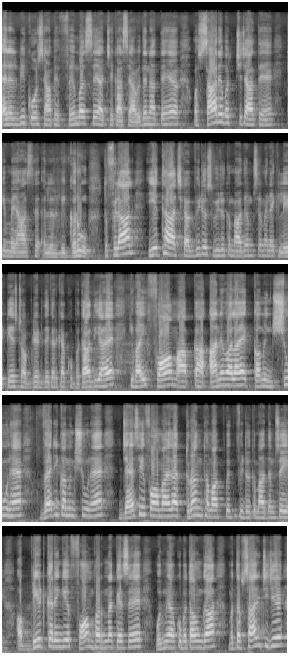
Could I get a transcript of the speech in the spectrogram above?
एल एल बी कोर्स यहाँ पे फ़ेमस है अच्छे खासे आवेदन आते हैं और सारे बच्चे चाहते हैं कि मैं यहाँ से एल एल बी करूँ। तो फ़िलहाल ये था आज का वीडियो। इस वीडियो के माध्यम से मैंने एक लेटेस्ट अपडेट देकर के आपको बता दिया है कि भाई फॉर्म आपका आने वाला है। कमिंग शून है वेरी कमिंग शून है। जैसे ही फॉर्म फॉर्म आएगा, तुरंत हम आपको एक वीडियो के माध्यम से अपडेट करेंगे, फॉर्म भरना कैसे है, वो मैं आपको बताऊँगा। मतलब सारी चीज़ें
